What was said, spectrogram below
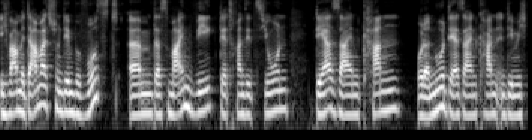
ich war mir damals schon dem bewusst, ähm, dass mein Weg der Transition der sein kann, oder nur der sein kann, indem ich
